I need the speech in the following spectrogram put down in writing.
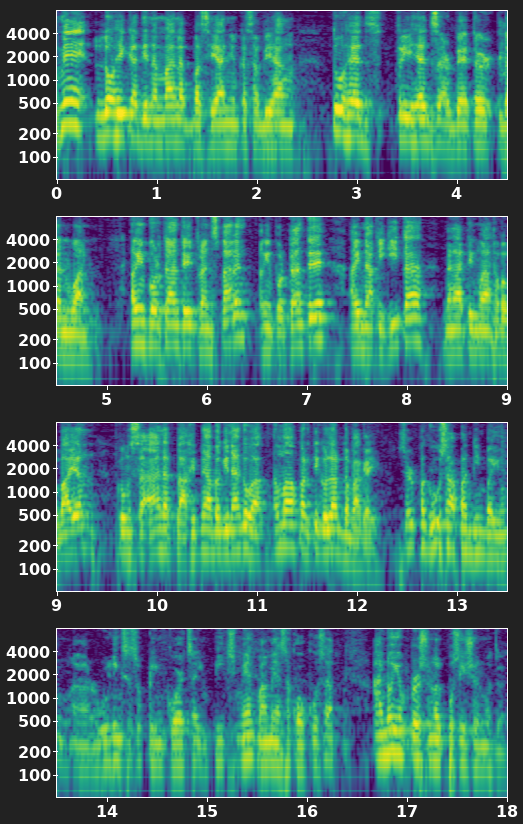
may lohika din naman at basihan yung kasabihang two heads, three heads are better than one. Ang importante ay transparent, ang importante ay nakikita ng ating mga kababayan kung saan at bakit nga ba ginagawa ang mga partikular na bagay. Sir, pag-uusapan din ba yung ah, ruling sa Supreme Court sa impeachment mamaya sa caucus at ano yung personal position mo doon?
